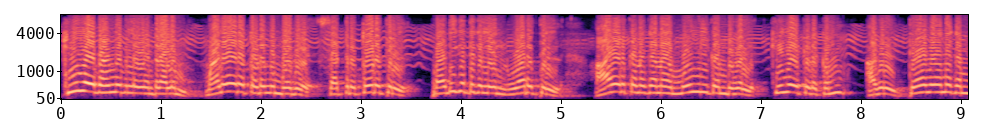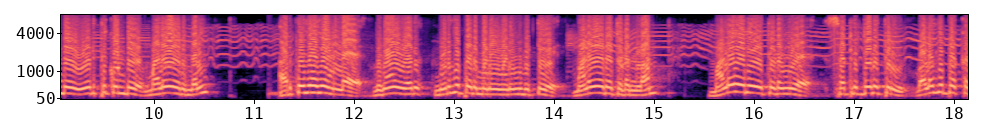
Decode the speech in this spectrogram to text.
கீழே வாங்கவில்லை என்றாலும் மலையேற தொடங்கும் போது சற்று தூரத்தில் படிக்கட்டுகளின் ஓரத்தில் ஆயிரக்கணக்கான மூங்கில் கம்புகள் கீழே கிடக்கும். அதில் தேவையான கம்பை எடுத்துக்கொண்டு மலையேறுங்கள். அடுத்ததாக உள்ள விநாயகர் முருகப்பெருமனை வணங்கிவிட்டு மலையேற தொடங்கலாம். மலையேறிய தொடங்கிய சற்று தூரத்தில் வலது பக்க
